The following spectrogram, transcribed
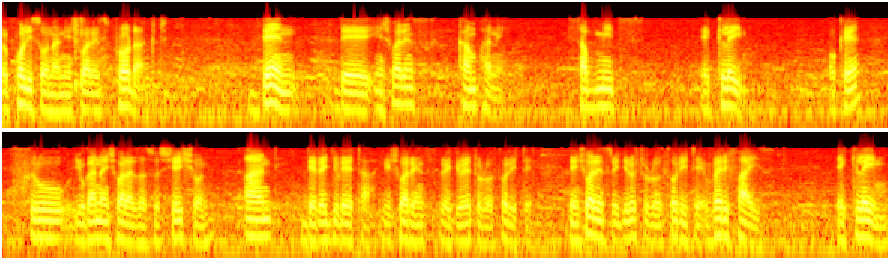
a policy on an insurance product, then the insurance company submits a claim, okay, through Uganda Insurance Association and the regulator, Insurance Regulatory Authority. The Insurance Regulatory Authority verifies a claim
